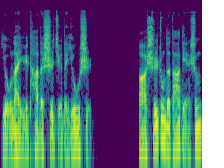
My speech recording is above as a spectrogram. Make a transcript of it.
有赖于他的视觉的优势。”把时钟的打点声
